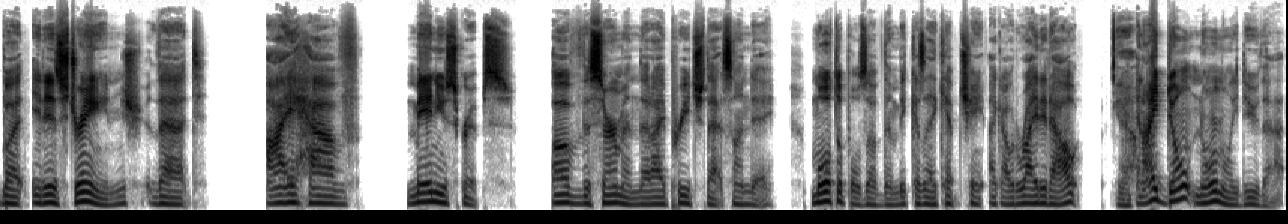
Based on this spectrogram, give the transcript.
But it is strange that I have manuscripts of the sermon that I preached that Sunday, multiples of them because I kept cha- like I would write it out Yeah. and I don't normally do that.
